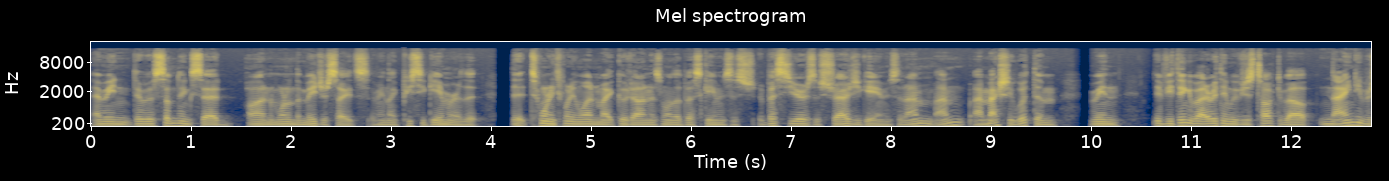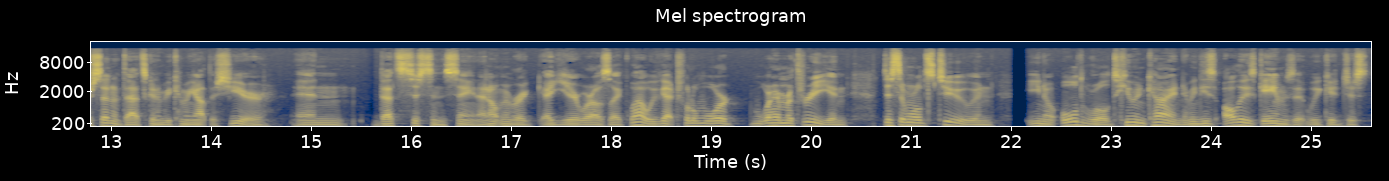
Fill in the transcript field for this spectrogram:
I mean, there was something said on one of the major sites. I mean, like PC Gamer that that 2021 might go down as one of the best games, best years of strategy games, and I'm I'm I'm actually with them. I mean, if you think about everything we've just talked about, 90% of that's going to be coming out this year, and that's just insane. I don't remember a, a year where I was like, "Wow, we've got Total War, Warhammer Three, and Distant Worlds Two, and you know, Old World, Humankind." I mean, these all these games that we could just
